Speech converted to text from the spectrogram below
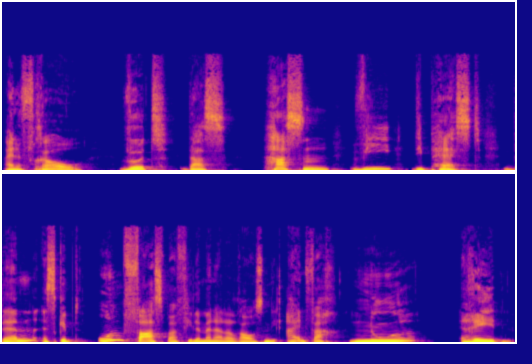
eine Frau, wird das hassen wie die Pest. Denn es gibt unfassbar viele Männer da draußen, die einfach nur reden.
